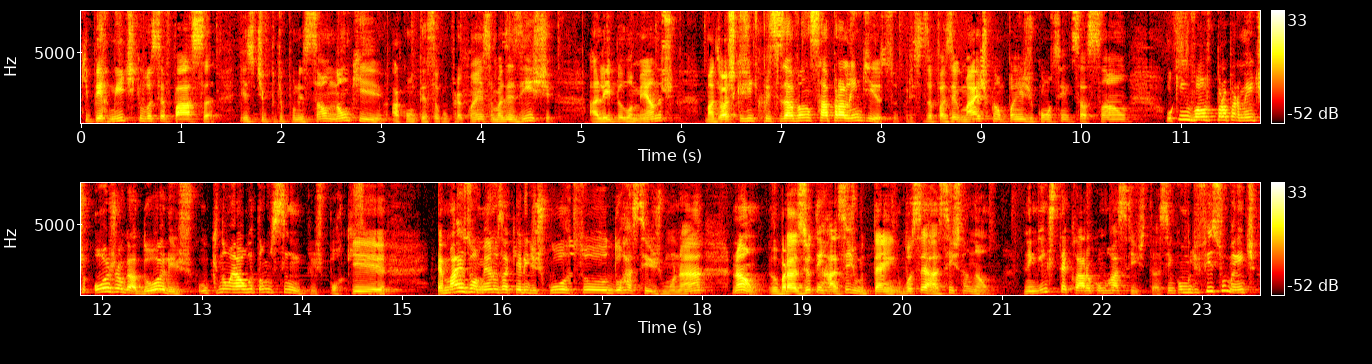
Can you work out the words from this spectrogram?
que permite que você faça esse tipo de punição, não que aconteça com frequência, mas existe a lei pelo menos. Mas eu acho que a gente precisa avançar para além disso. Precisa fazer mais campanhas de conscientização, o que envolve propriamente os jogadores, o que não é algo tão simples, porque é mais ou menos aquele discurso do racismo, né? Não, no Brasil tem racismo? Tem. Você é racista? Não. Ninguém se declara como racista, assim como dificilmente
